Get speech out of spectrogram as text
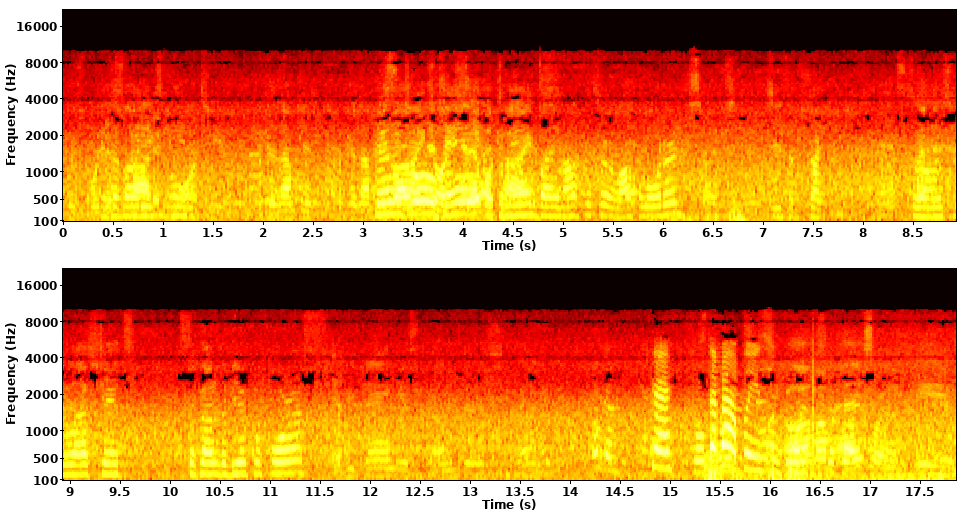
Because we're Because just I've already not explained anymore. it to you. Because I'm just because I'm Failing just to already told obey a several command times. by an officer a lawful order So it's- is obstructing. that's- So this is your last chance. Step out of the vehicle for us. everything is understandable. Okay. Okay, So step out, please. understand, All I'm step out for asking is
